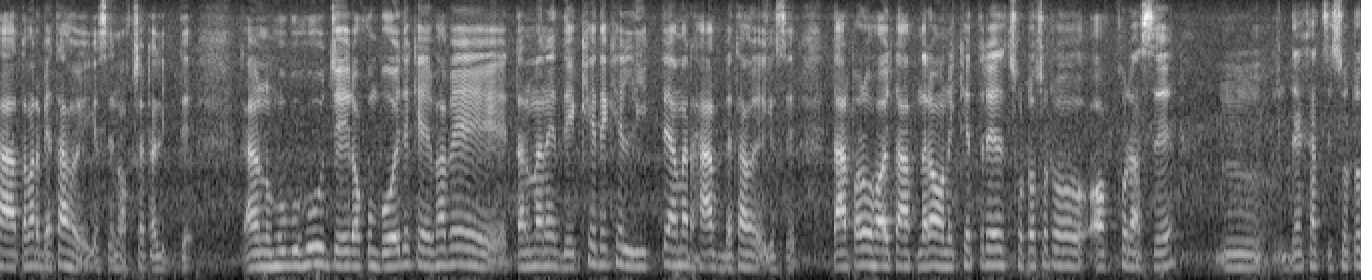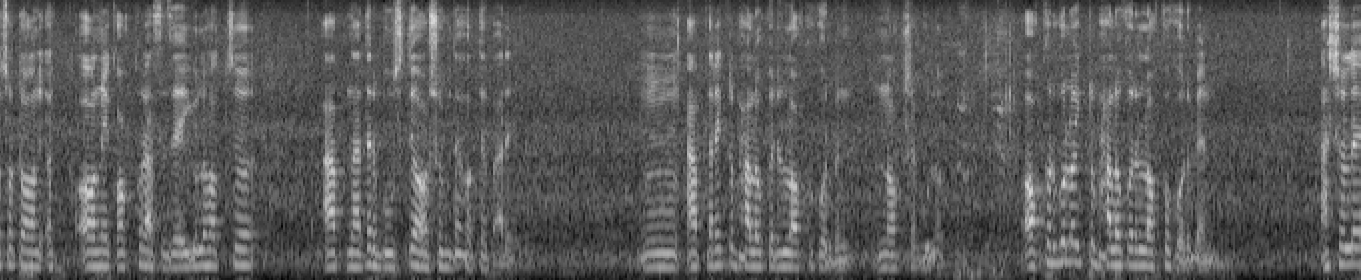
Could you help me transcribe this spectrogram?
হাত আমার ব্যথা হয়ে গেছে নকশাটা লিখতে। কারণ হুবহু যে রকম বই দেখে এভাবে, তার মানে দেখে দেখে লিখতে আমার হাত ব্যথা হয়ে গেছে। তারপরেও হয়তো আপনারা অনেক ক্ষেত্রে ছোট ছোট অক্ষর আছে দেখাচ্ছি ছোট ছোট অনেক অক্ষর আছে যে এইগুলো হচ্ছে আপনাদের বুঝতে অসুবিধা হতে পারে। আপনারা একটু ভালো করে লক্ষ্য করবেন নকশাগুলো। অক্ষরগুলো একটু ভালো করে লক্ষ্য করবেন। আসলে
